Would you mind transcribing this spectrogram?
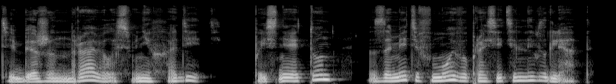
Тебе же нравилось в них ходить, поясняет он, заметив мой вопросительный взгляд.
